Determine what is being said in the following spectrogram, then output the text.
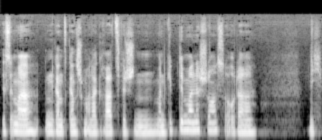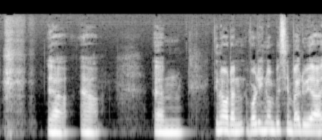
ist immer ein ganz, ganz schmaler Grad zwischen, man gibt dem mal eine Chance oder nicht. Ja, ja. Ähm, genau, dann wollte ich noch ein bisschen, weil du ja,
